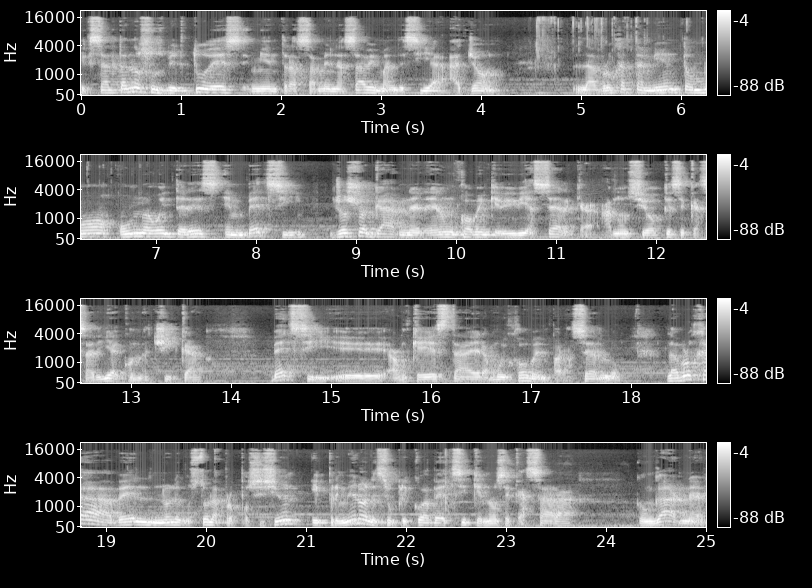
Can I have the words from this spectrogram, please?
exaltando sus virtudes mientras amenazaba y maldecía a John. La bruja también tomó un nuevo interés en Betsy. Joshua Gardner era un joven que vivía cerca, anunció que se casaría con la chica Betsy, eh, aunque ésta era muy joven para hacerlo. La bruja Abel no le gustó la proposición y primero le suplicó a Betsy que no se casara con Gardner.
